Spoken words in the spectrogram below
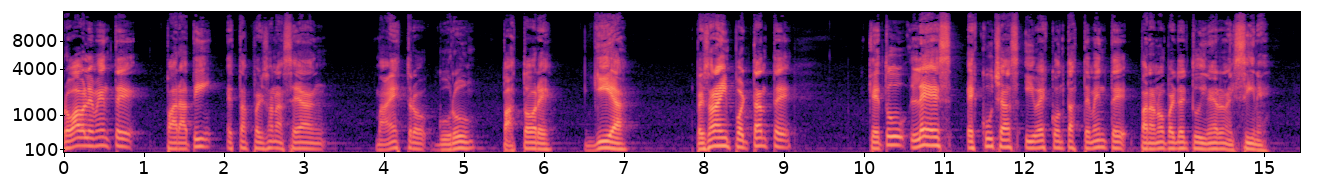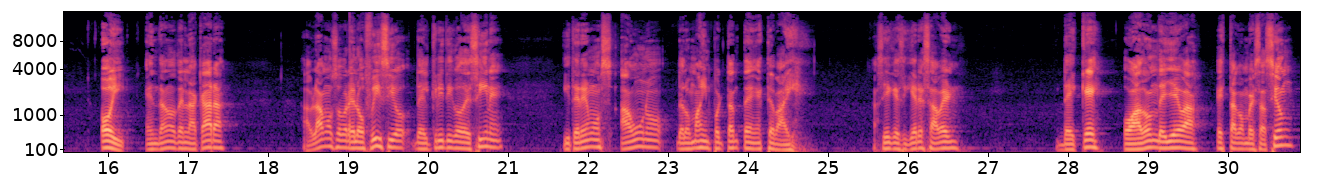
Probablemente para ti estas personas sean maestros, gurú, pastores, guías, personas importantes que tú lees, escuchas y ves constantemente para no perder tu dinero en el cine. Hoy, en Dándote en la cara, hablamos sobre el oficio del crítico de cine y tenemos a uno de los más importantes en este país. Así que si quieres saber de qué o a dónde lleva esta conversación,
